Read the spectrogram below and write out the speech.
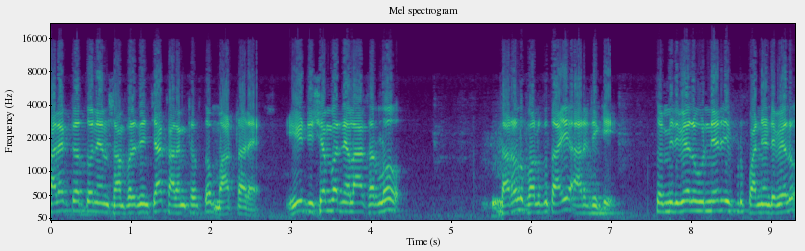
కలెక్టర్తో నేను సంప్రదించా కలెక్టర్తో మాట్లాడా. ఈ డిసెంబర్ నెలాఖరులో ధరలు పలుకుతాయి అరటికి. తొమ్మిది వేలు ఉండేది ఇప్పుడు పన్నెండు వేలు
